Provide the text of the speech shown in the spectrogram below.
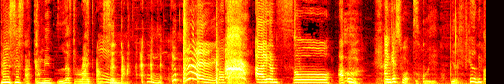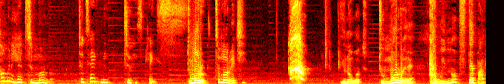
Princes are coming left, right, and center. hey, Papa. I am so happy. And guess what? Okoye, yes. He'll be coming here tomorrow to take me to his place. Tomorrow, Tomorrow, Echi. Ah! You know what? Tomorrow, eh, I will not step an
